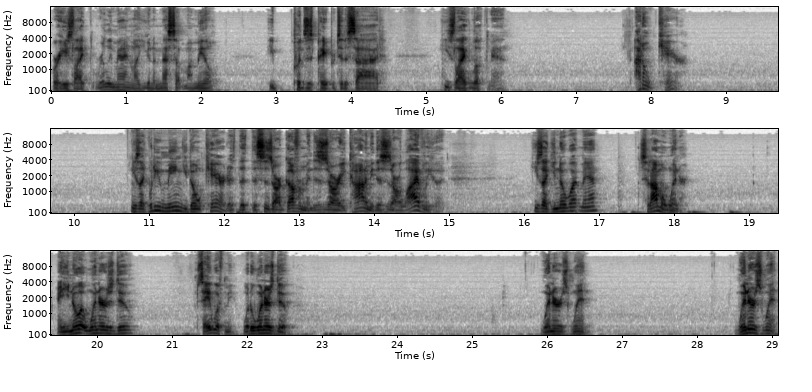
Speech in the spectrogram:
where he's like, really, man, like you're gonna mess up my meal. He puts his paper to the side. He's like, look, man, I don't care. He's like, What do you mean you don't care? This, is our government. This is our economy. This is our livelihood. He's like, You know what, man? I said, I'm a winner. And you know what winners do? Say it with me. What do winners do? Winners win. Winners win.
